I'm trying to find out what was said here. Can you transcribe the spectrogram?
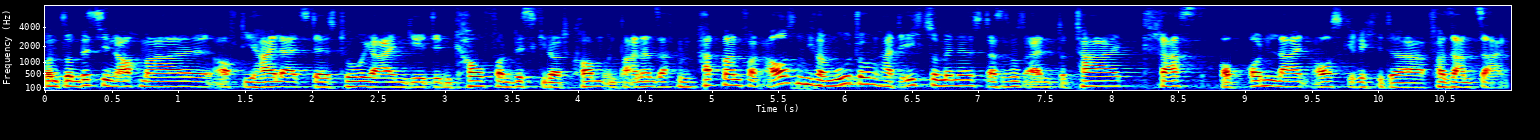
und so ein bisschen auch mal auf die Highlights der Historie eingeht, den Kauf von whisky.com und ein paar anderen Sachen, hat man von außen die Vermutung, hatte ich zumindest, dass es ein total krass auf online ausgerichteter Versand sein.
